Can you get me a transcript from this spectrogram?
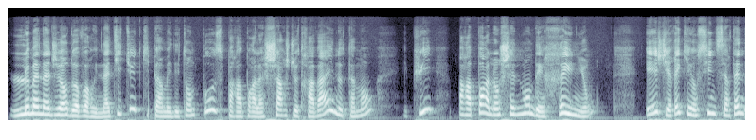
Le manager doit avoir une attitude qui permet des temps de pause par rapport à la charge de travail notamment, et puis par rapport à l'enchaînement des réunions. Et je dirais qu'il y a aussi une certaine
